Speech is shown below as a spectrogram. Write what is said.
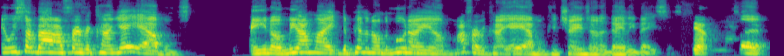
And we talking about our favorite Kanye albums. And you know, me, I'm like, depending on the mood I am, my favorite Kanye album can change on a daily basis. Yeah. But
